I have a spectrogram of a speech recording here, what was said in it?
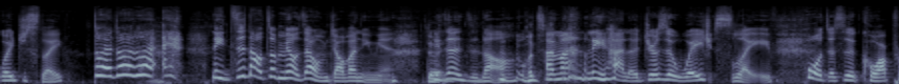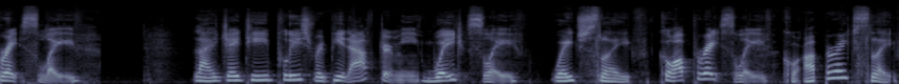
？Wage slave。对对对，哎、欸，你知道这没有在我们脚本里面，你真的知道，我还蛮厉害的，就是 wage slave 或者是 cooperate slave。来，JT，please repeat after me：wage slave，wage slave, cooperate slave, cooperate slave。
